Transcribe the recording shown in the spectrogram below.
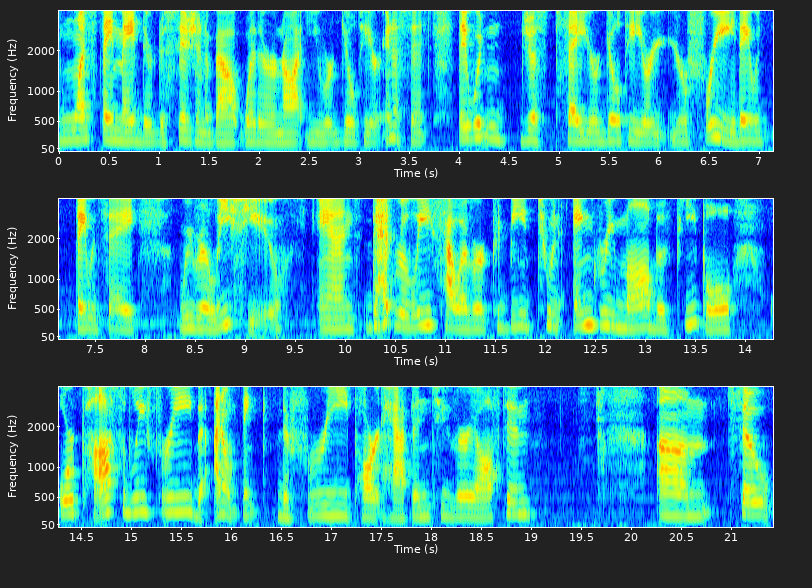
once they made their decision about whether or not you were guilty or innocent, they wouldn't just say you're guilty or you're free. They would they would say we release you. And that release, however, could be to an angry mob of people or possibly free, but I don't think the free part happened too very often. Um, so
